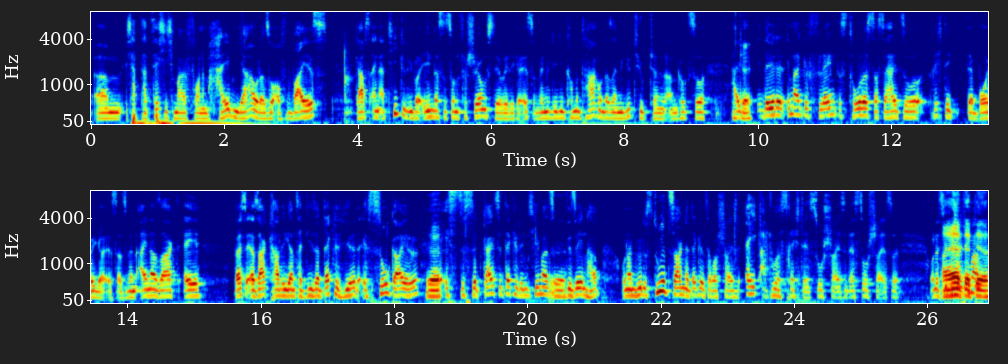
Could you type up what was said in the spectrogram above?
ich habe tatsächlich mal vor einem halben Jahr oder so auf Weiß gab es einen Artikel über ihn, dass es so ein Verschwörungstheoretiker ist und wenn du dir die Kommentare unter seinem YouTube-Channel anguckst, so halt, Okay. der wird halt immer geflamed des Todes, dass er halt so richtig der Beuger ist. Also wenn einer sagt, ey, weißt du, er sagt gerade die ganze Zeit, dieser Deckel hier, der ist so geil, Ja. der ist das ist der geilste Deckel, den ich jemals gesehen habe. Und dann würdest du jetzt sagen, der Deckel ist aber scheiße. Ey, ah, du hast recht, der ist so scheiße, der ist so scheiße. Und es ah, ja, halt der, immer, der,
